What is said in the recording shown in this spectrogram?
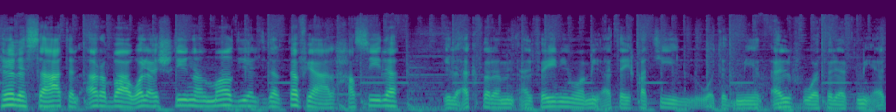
خلال الساعات الأربع والعشرين الماضية لترتفع الحصيلة إلى أكثر من 2200 قتيل وتدمير 1300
